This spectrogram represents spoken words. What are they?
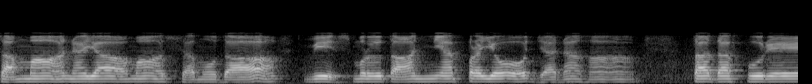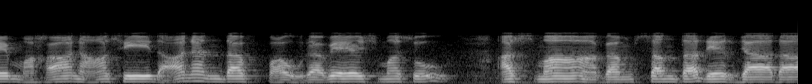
सम्मानयामासमुदा विस्मृतान्यप्रयोजनः ततः पुरे महानासीदानन्दः पौरवेश्मसु अस्माकं सन्ततिर्जादा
